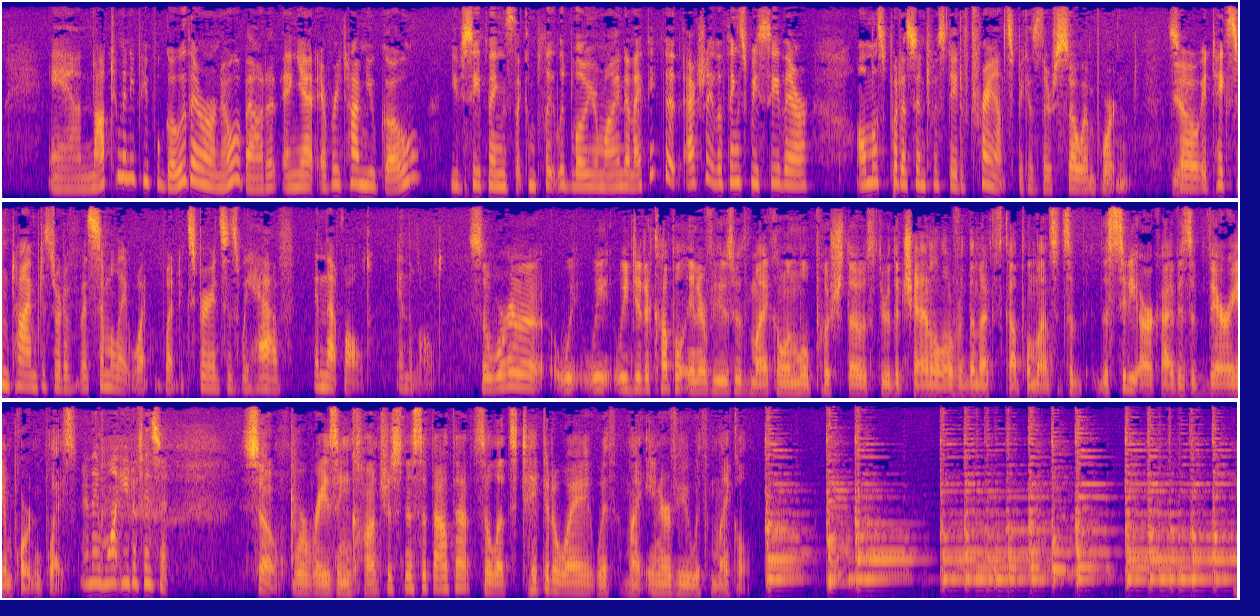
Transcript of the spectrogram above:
And not too many people go there or know about it, and yet every time you go, you see things that completely blow your mind. And I think that actually the things we see there almost put us into a state of trance because they're so important. So Yeah. it takes some time to sort of assimilate what, what experiences we have in that vault, in the vault. So we're gonna we, we, we did a couple interviews with Michael, and we'll push those through the channel over the next couple months. It's a the city archive is a very important place. And they want you to visit. So we're raising consciousness about that. So let's take it away with my interview with Michael.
